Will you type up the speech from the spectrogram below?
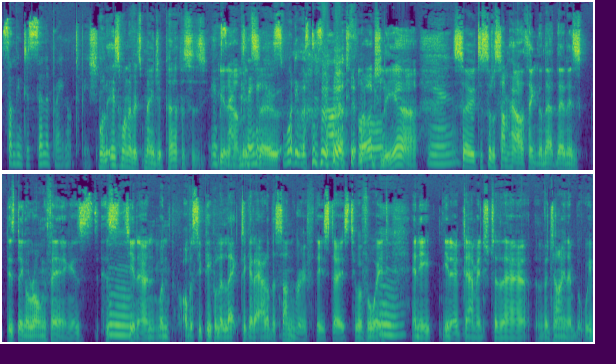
something to celebrate, not to be ashamed. Well, it is of. one of its major purposes. Exactly. You know, I mean, so it's what it was designed for. largely, yeah. Yeah. So to sort of somehow think that that then is is doing a wrong thing is is Mm. you know, and when obviously people elect to get it out of the sunroof these days to avoid Mm. any you know damage to their vagina, but we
